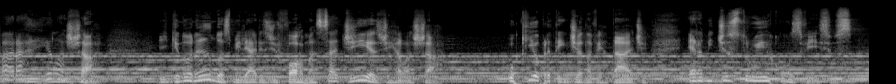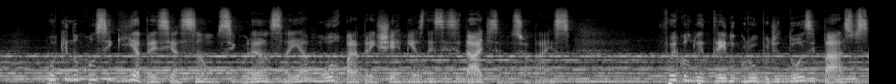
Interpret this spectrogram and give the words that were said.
para relaxar, ignorando as milhares de formas sadias de relaxar. O que eu pretendia, na verdade, era me destruir com os vícios porque não conseguia apreciação, segurança e amor para preencher minhas necessidades emocionais. Foi quando entrei no grupo de 12 passos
